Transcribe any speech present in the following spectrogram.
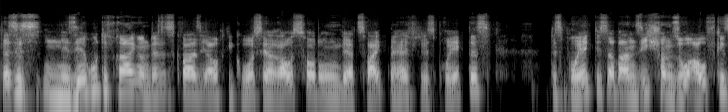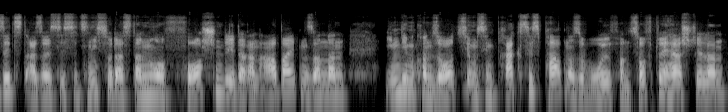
Das ist eine sehr gute Frage und das ist quasi auch die große Herausforderung der zweiten Hälfte des Projektes. Das Projekt ist aber an sich schon so aufgesetzt, also es ist jetzt nicht so, dass da nur Forschende daran arbeiten, sondern in dem Konsortium sind Praxispartner sowohl von Softwareherstellern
